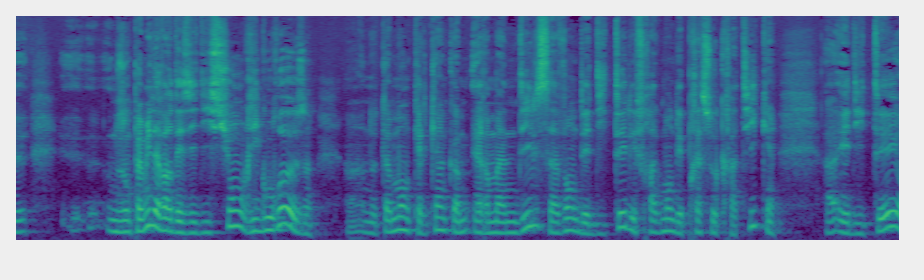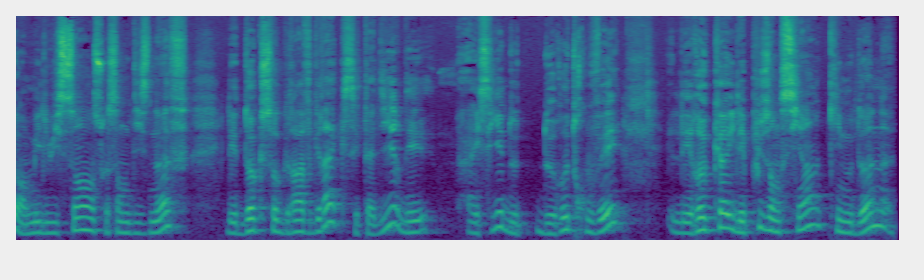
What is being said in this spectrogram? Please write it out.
euh, euh, nous ont permis d'avoir des éditions rigoureuses. Hein, notamment quelqu'un comme Hermann Diels, avant d'éditer les fragments des présocratiques, a édité en 1879 les doxographes grecs, c'est-à-dire a essayé de, retrouver les recueils les plus anciens qui nous donnent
